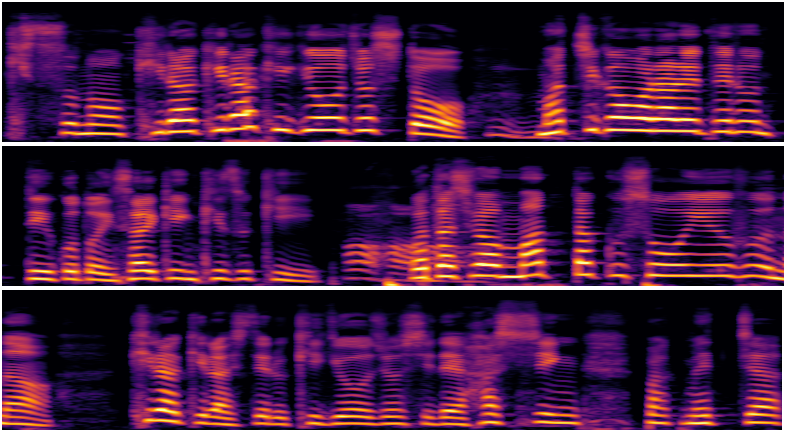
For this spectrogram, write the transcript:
きその、キラキラ企業女子と間違わられてるっていうことに最近気づき、私は全くそういう風な、キラキラしてる企業女子で発信ばめっちゃ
